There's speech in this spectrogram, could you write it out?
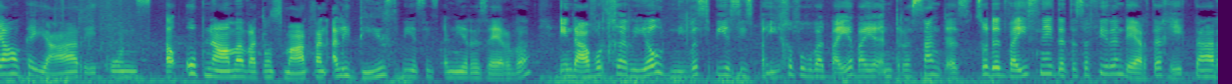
elke jaar het ons 'n opname wat ons maak van al die dierspesies in die reserve en daar word gereeld nuwe spesies bygevoeg wat baie baie interessant is. So dit wys net dit is 'n 34 hektaar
